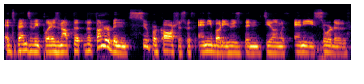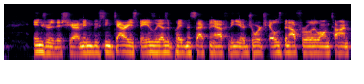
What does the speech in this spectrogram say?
It depends if he plays or not. The, the Thunder have been super cautious with anybody who's been dealing with any sort of injury this year. I mean, we've seen Darius Bazley hasn't played in the second half of the year. George Hill's been out for a really long time.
